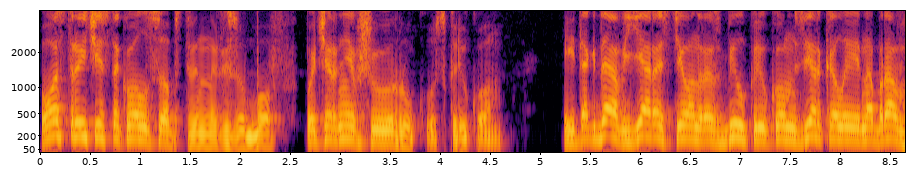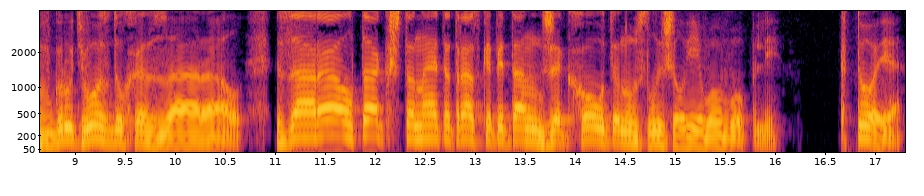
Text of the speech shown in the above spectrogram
Острый чистокол собственных зубов, почерневшую руку с крюком. И тогда в ярости он разбил крюком зеркало и, набрав в грудь воздуха, заорал. Заорал так, что на этот раз капитан Джек Хоутон услышал его вопли. «Кто я?»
